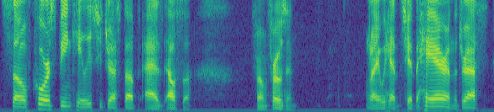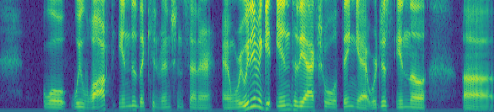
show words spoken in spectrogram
So of course, being Kaylee, she dressed up as Elsa from Frozen. Right? We had she had the hair and the dress. Well, we walked into the convention center, and we, we didn't even get into the actual thing yet. We're just in the uh,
